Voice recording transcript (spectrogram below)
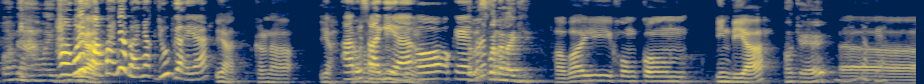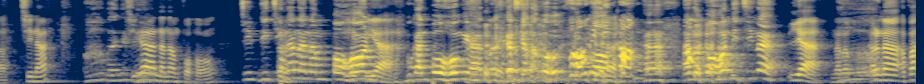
Oh, Hawaii juga. Hawaii Iya. sampahnya banyak juga ya. Ya, karena ya Arus lagi ya. Oh oke. Terus, Terus, mana lagi? Hawaii, Hong Kong, India, Oke. eh, Cina, Oh, banyak Cina ya. nanam pohon. Di Cina nanam pohon, Iya. bukan pohong ya. Terus kata pohong Pohong singkong. nanam pohon di Cina. Iya, nanam karena apa?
